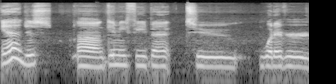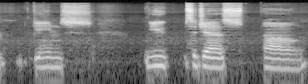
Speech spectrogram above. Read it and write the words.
yeah, just uh, give me feedback to whatever games you suggest. Um,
